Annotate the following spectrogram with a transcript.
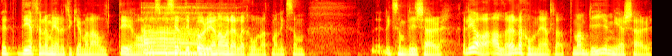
Det, det fenomenet tycker jag man alltid har, Ah. speciellt i början av en relation, att man liksom, liksom blir så här, eller ja, alla relationer egentligen, att man blir ju mer så här,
